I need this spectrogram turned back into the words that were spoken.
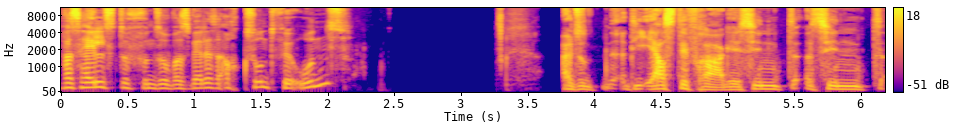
Was hältst du von sowas? Wäre das auch gesund für uns? Also die erste Frage, sind, sind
